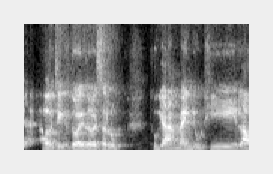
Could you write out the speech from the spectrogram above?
แหละเอาจริงโดยโดยสรุปทุกอย่างแม่งอยู่ที่เรา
